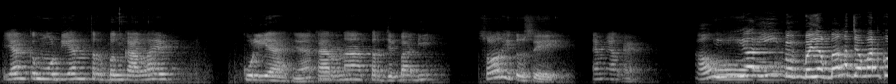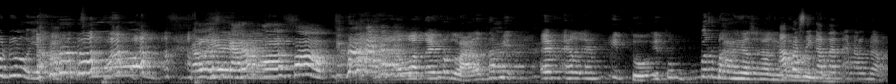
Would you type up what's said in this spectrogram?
yang kemudian terbengkalai kuliahnya karena terjebak di sorry to say MLM. oh, iya iya banyak banget zamanku dulu ya Kalau Iya. sekarang all shop. Whatever lah, tapi MLM itu itu berbahaya sekali. apa singkatan MLM berapa?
